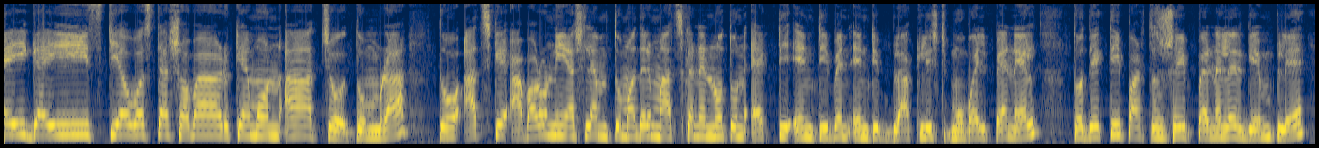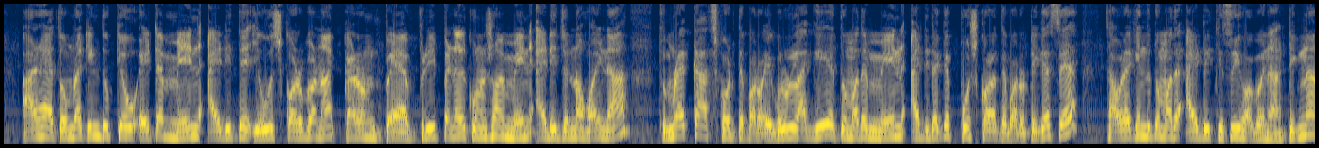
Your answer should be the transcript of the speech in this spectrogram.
হেই গাইস, কি অবস্থা? সবার কেমন আছো তোমরা? তো আজকে আবারও নিয়ে আসলাম তোমাদের মাঝখানে নতুন একটি anti black list mobile panel তো দেখতেই পারতেছো সেই প্যানেলের গেম প্লে আর হ্যাঁ তোমরা কিন্তু কেউ এটা মেইন আইডিতে ইউজ করবে না, কারণ ফ্রি প্যানেল কোনো সময় মেইন আইডির জন্য হয় না। তোমরা কাজ করতে পারো, এগুলো লাগিয়ে তোমাদের মেইন আইডিটাকে পোস্ট করাতে পারো, ঠিক আছে? তাহলে কিন্তু তোমাদের আইডি কিছুই হবে না, ঠিক না?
